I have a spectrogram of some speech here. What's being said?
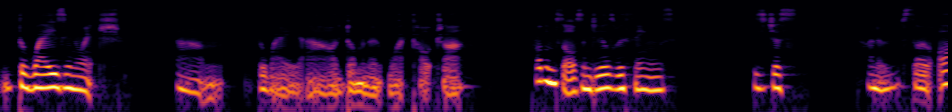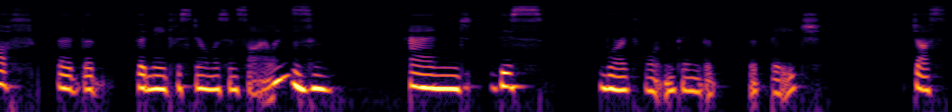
the ways in which um, the way our dominant white culture problem solves and deals with things is just kind of so off for the the need for stillness and silence. Mm-hmm. And this Warwick Thornton thing, the the beach, just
